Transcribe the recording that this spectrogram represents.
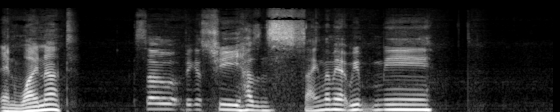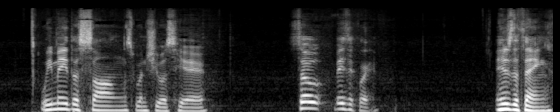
And why not? so because she hasn't sang them yet, we me we made the songs when she was here. So basically, here's the thing.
